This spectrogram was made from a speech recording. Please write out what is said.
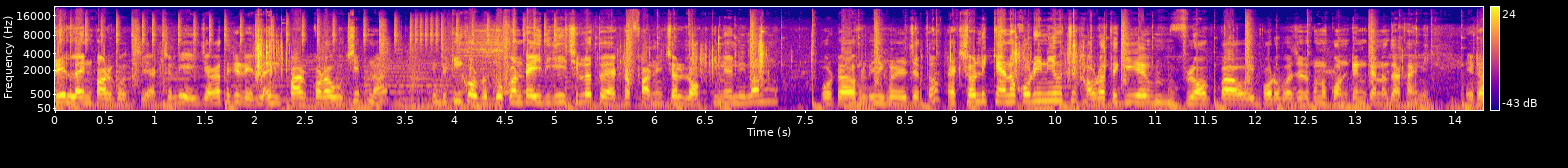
রেল লাইন পার করছি। অ্যাকচুয়ালি এই জায়গা থেকে রেল লাইন পার করা উচিত না। কিন্তু কি করব, দোকানটা এইদিকেই ছিল, তো একটা ফার্নিচার লক কিনে নিলাম। ওটা হলেই হয়ে যেত। অ্যাকচুয়ালি কেন করিনি হচ্ছে হাওড়াতে গিয়ে ব্লগ বা ওই বড় বাজারের কোনো কন্টেন্ট কেন দেখায়নি এটা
